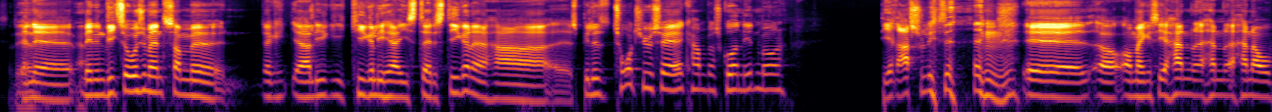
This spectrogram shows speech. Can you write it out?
Så det Men, er, øh, ja. men en Victor Osimhen, som øh, der, jeg lige kigger lige her i statistikkerne, har øh, spillet 22 Serie A-kampe og scoret 19 mål. Det er ret solidt. Mm. øh, og, og man kan sige, at han, han, han har jo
